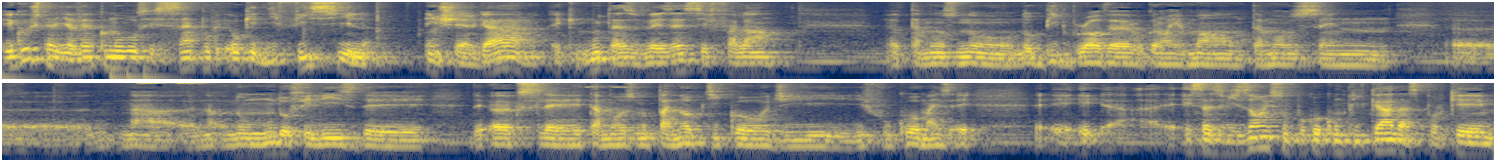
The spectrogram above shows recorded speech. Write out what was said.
Eu gostaria de ver como você sente, porque o que é difícil enxergar é que muitas vezes se fala estamos no, no Big Brother, o Grão Irmão, estamos em na, na, no mundo feliz de, de Huxley, estamos no panóptico de, de Foucault, mas é, é, é, essas visões são um pouco complicadas porque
